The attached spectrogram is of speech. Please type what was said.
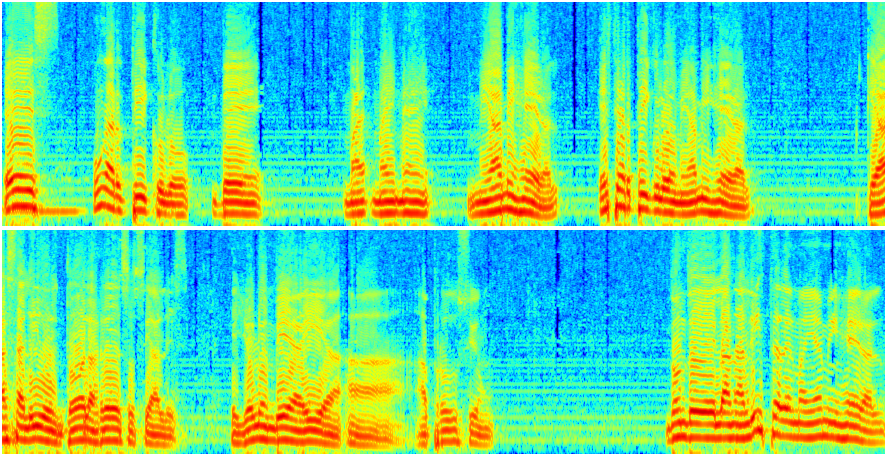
es un artículo de Miami Herald. Este artículo de Miami Herald, que ha salido en todas las redes sociales, que yo lo envié ahí a producción, donde el analista del Miami Herald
